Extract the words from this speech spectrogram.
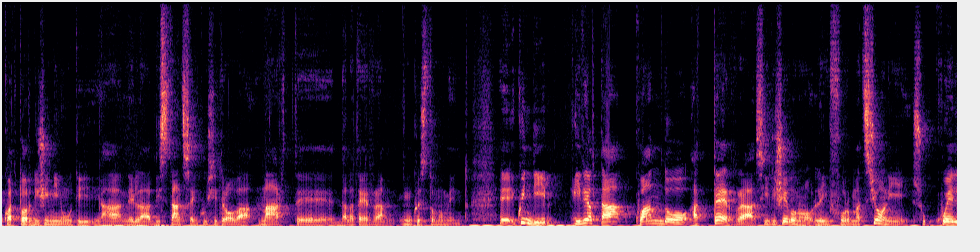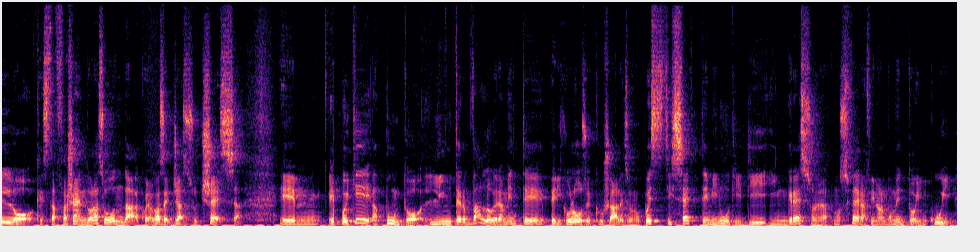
14 eh, minuti a, nella distanza in cui si trova Marte dalla Terra in questo momento. Eh, quindi in realtà quando attendiamo terra si ricevono le informazioni su quello che sta facendo la sonda, quella cosa è già successa. E, ehm, e poiché appunto l'intervallo veramente pericoloso e cruciale sono questi sette minuti di ingresso nell'atmosfera fino al momento in cui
